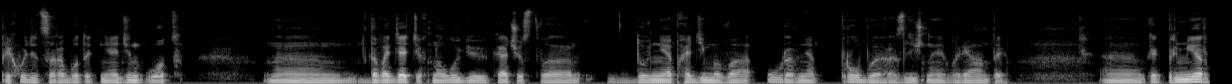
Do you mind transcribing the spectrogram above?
приходится работать не один год, э, доводя технологию и качество до необходимого уровня, пробуя различные варианты. Э, как пример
